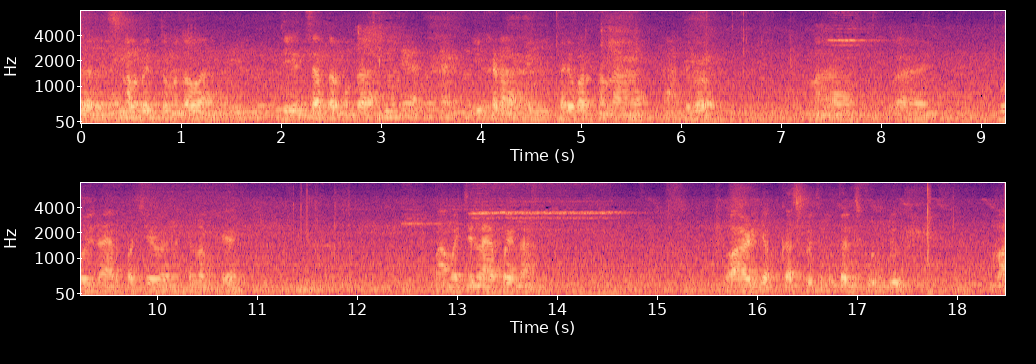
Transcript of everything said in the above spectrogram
గారు నలభై తొమ్మిదవ జయంతి సందర్భంగా ఇక్కడ ఈ పరివర్తన దాంట్లో మా భోజనం ఏర్పాటు చేయడానికి పిల్లలకి మా మధ్య లేకపోయినా వాడి యొక్క స్మృతులు తలుచుకుంటూ మా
